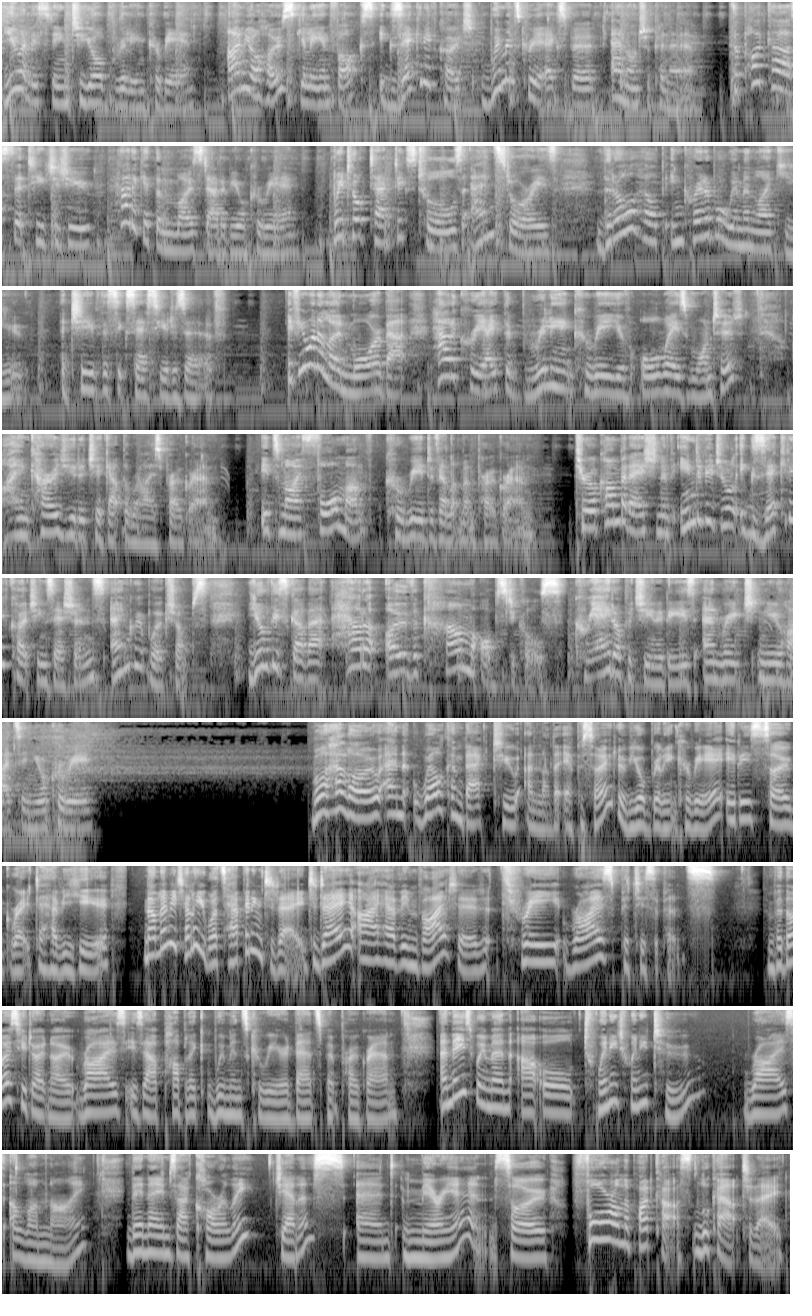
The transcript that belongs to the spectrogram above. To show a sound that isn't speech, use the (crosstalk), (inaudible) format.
You are listening to Your Brilliant Career. I'm your host, Gillian Fox, executive coach, women's career expert, and entrepreneur. The podcast that teaches you how to get the most out of your career. We talk tactics, tools, and stories that all help incredible women like you achieve the success you deserve. If you want to learn more about how to create the brilliant career you've always wanted, I encourage you to check out the RISE program. It's my four month career development program. Through a combination of individual executive coaching sessions and group workshops, you'll discover how to overcome obstacles, create opportunities, and reach new heights in your career. Well, hello, and welcome back to another episode of Your Brilliant Career. It is so great to have you here. Now, let me tell you what's happening today. Today, I have invited three RISE participants. And for those who don't know, RISE is our public women's career advancement program. And these women are all 2022 RISE alumni. Their names are Coralie, Janice and Marianne. So, four on the podcast. Look out today.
